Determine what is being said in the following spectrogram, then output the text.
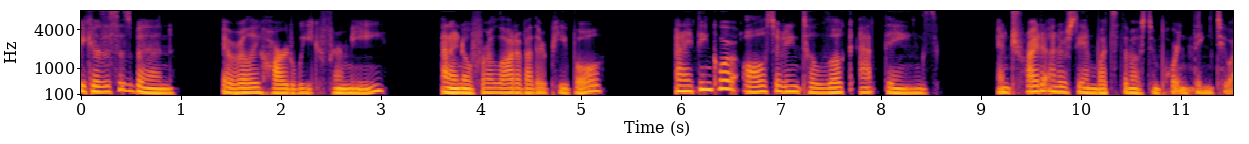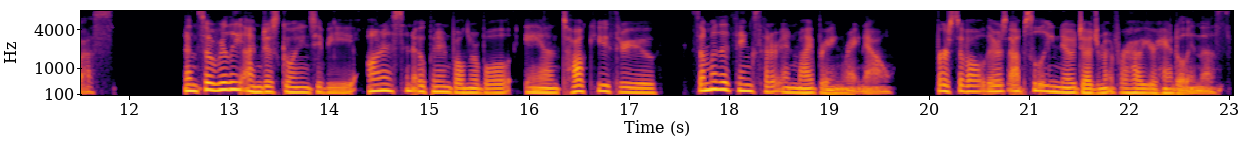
because this has been a really hard week for me. And I know for a lot of other people. And I think we're all starting to look at things and try to understand what's the most important thing to us. And so, really, I'm just going to be honest and open and vulnerable and talk you through some of the things that are in my brain right now. First of all, there's absolutely no judgment for how you're handling this.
